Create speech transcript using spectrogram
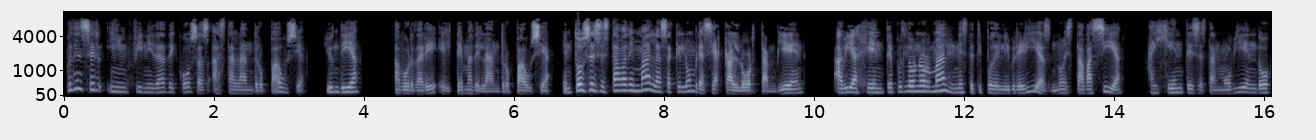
pueden ser infinidad de cosas, hasta la andropausia. Y un día abordaré el tema de la andropausia. Entonces estaba de malas aquel hombre, hacía calor también, había gente, pues lo normal en este tipo de librerías, no está vacía, hay gente, se están moviendo,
